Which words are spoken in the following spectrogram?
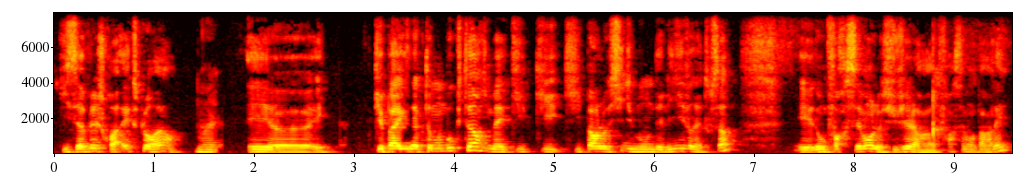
qui s'appelait, je crois, Explorer. Ouais. Et, et qui est pas exactement Booksters, mais qui, qui, qui, parle aussi du monde des livres et tout ça. Et donc forcément, le sujet leur a forcément parlé.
